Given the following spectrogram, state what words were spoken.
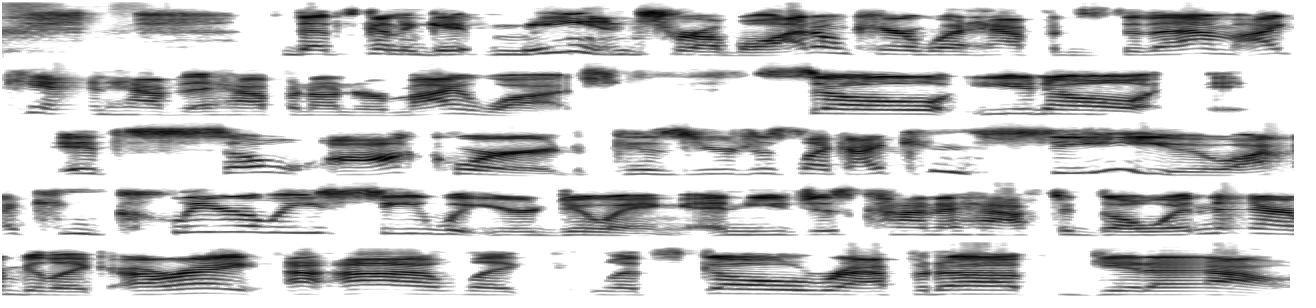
that's going to get me in trouble. I don't care what happens to them. I can't have that happen under my watch. So, you know, it's so awkward because you're just like, I can see you. I can clearly see what you're doing. And you just kind of have to go in there and be like, all right, uh-uh, like, let's go, wrap it up, get out.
